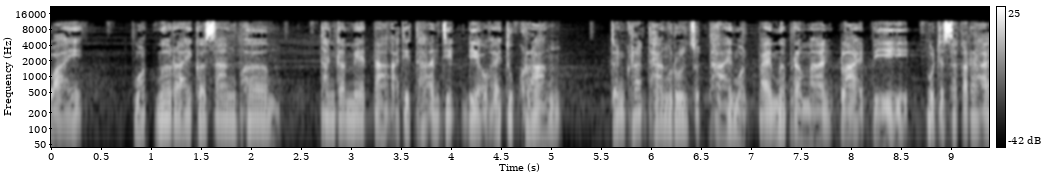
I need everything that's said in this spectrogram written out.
ไว้ หมดเมื่อไหร่ก็สร้างเพิ่ม ท่านก็เมตตาอธิษฐานจิตเดียวให้ทุกครั้ง จนกระทั่งรุ่นสุดท้ายหมดไปเมื่อประมาณปลายปี พุทธศักราช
